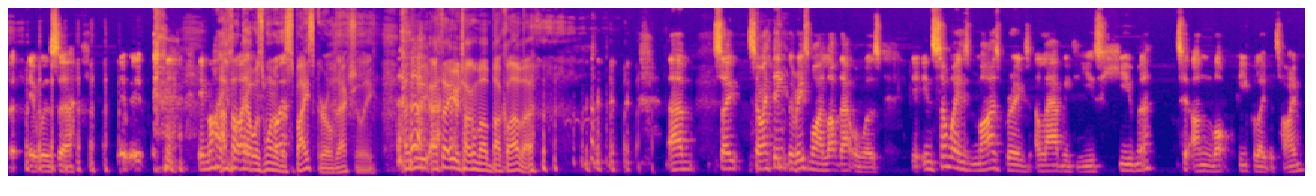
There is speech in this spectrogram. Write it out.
But it was, uh, it, it, in my I thought my- that was one of the Spice Girls, actually. I, thought, I thought you were talking about baklava. Um, so, so I think the reason why I love that one was, in some ways, Myers Briggs allowed me to use humor to unlock people over time.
